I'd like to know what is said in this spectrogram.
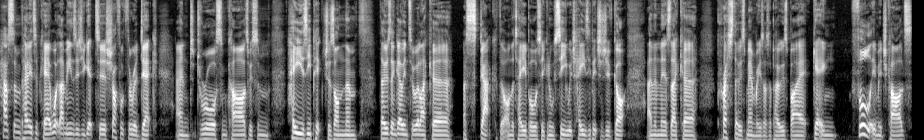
have some palliative care. What that means is you get to shuffle through a deck and draw some cards with some hazy pictures on them. Those then go into a, like a a stack that on the table, so you can all see which hazy pictures you've got. And then there's like a press those memories, I suppose, by getting full image cards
